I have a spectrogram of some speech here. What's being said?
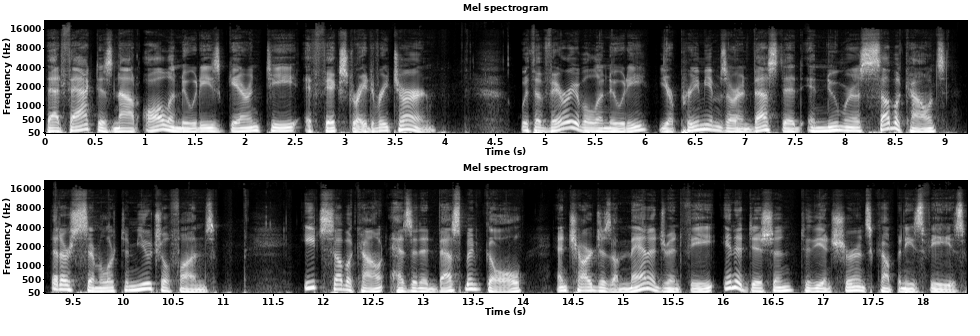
that fact is not all annuities guarantee a fixed rate of return. With a variable annuity, your premiums are invested in numerous subaccounts that are similar to mutual funds. Each subaccount has an investment goal and charges a management fee in addition to the insurance company's fees.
